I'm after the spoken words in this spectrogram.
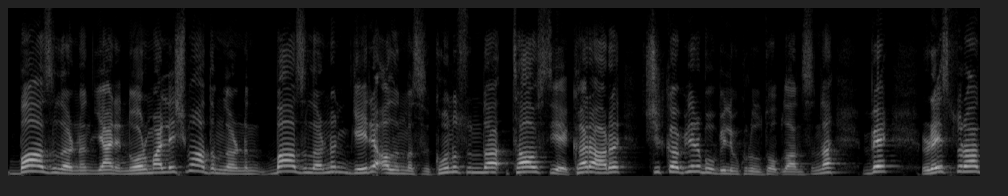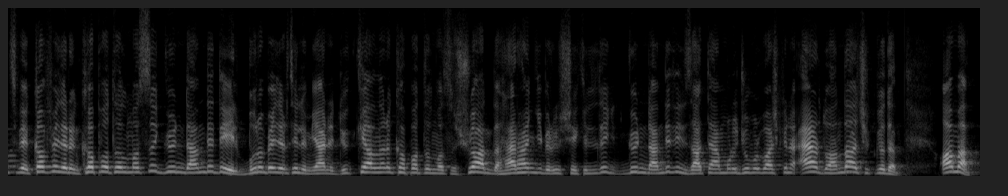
Bazılarının yani normalleşme adımlarının bazılarının geri alınması konusunda tavsiye kararı çıkabilir bu bilim kurulu toplantısında ve restoran ve kafelerin kapatılması gündemde değil. Bunu belirtelim. Yani dükkanların kapatılması şu anda herhangi bir şekilde gündemde değil. Zaten bunu Cumhurbaşkanı Erdoğan da açıkladı. Ama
